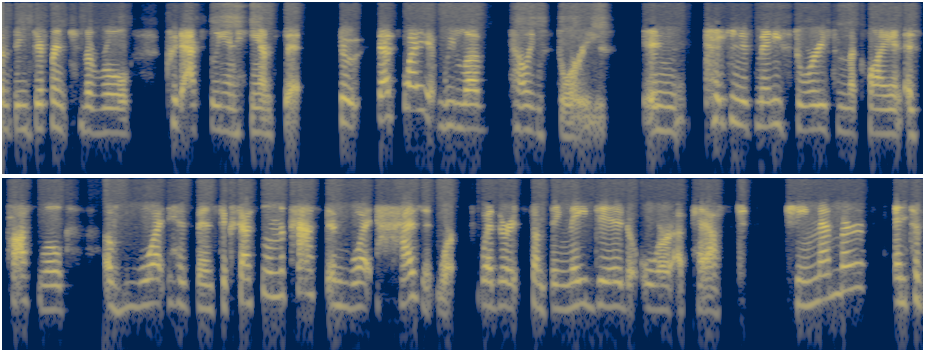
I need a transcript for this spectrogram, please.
something different to the role could actually enhance it. So that's why we love telling stories and taking as many stories from the client as possible of what has been successful in the past and what hasn't worked, whether it's something they did or a past team member, and to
